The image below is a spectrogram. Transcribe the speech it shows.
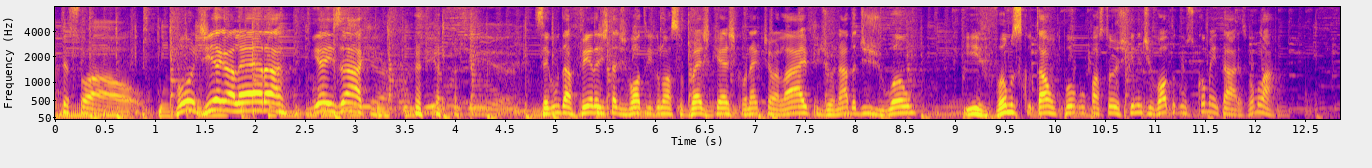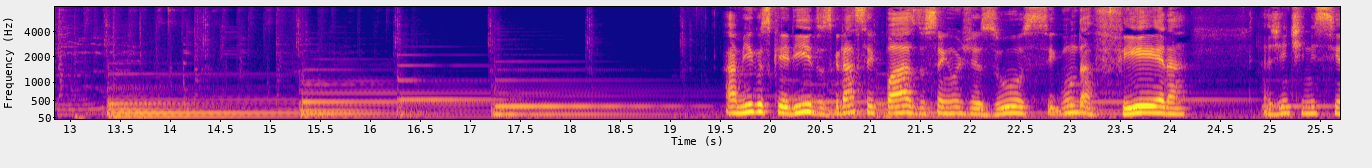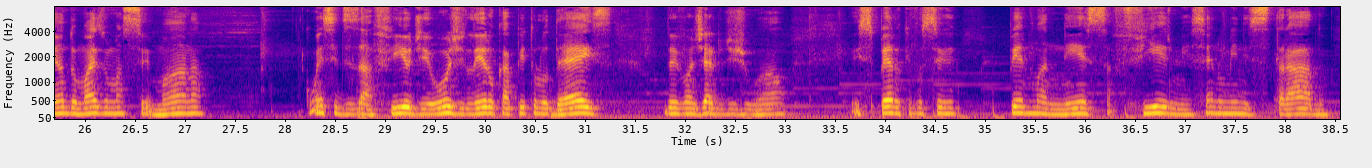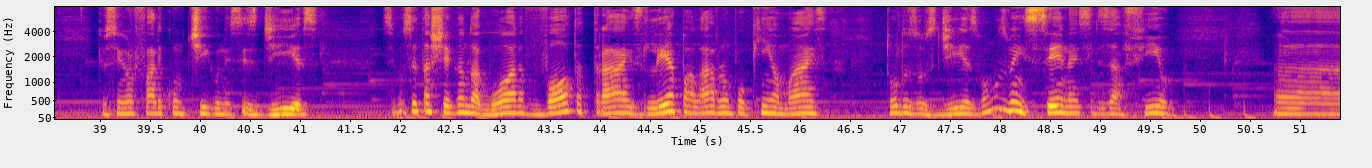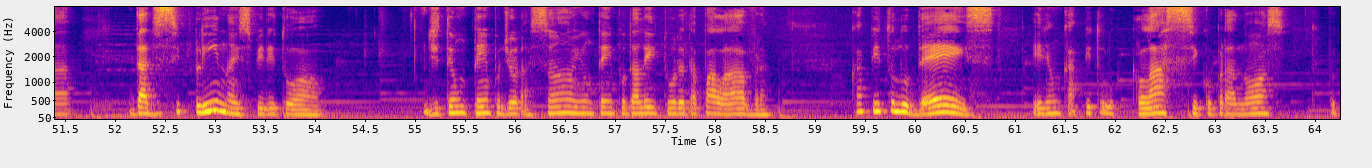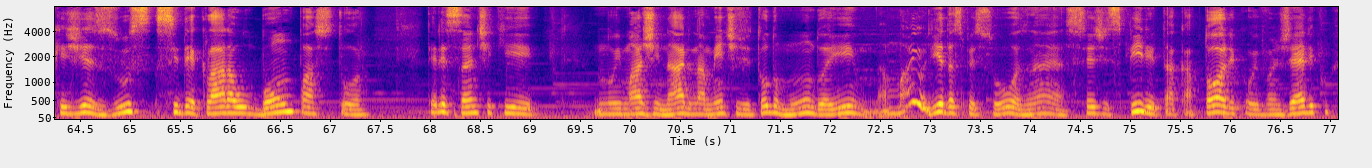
dia, pessoal! Bom dia, galera! E aí, Isaac? Bom dia, bom dia. Segunda-feira a gente está de volta aqui com o nosso Broadcast Connect Your Life, Jornada de João. E vamos escutar um pouco o pastor China de volta com os comentários. Vamos lá! Amigos queridos, graça e paz do Senhor Jesus, segunda-feira, a gente iniciando mais uma semana com esse desafio de hoje ler o capítulo 10 do Evangelho de João. Eu espero que você permaneça firme, sendo ministrado, que o Senhor fale contigo nesses dias. Se você está chegando agora, volta atrás, lê a palavra um pouquinho a mais todos os dias. Vamos vencer né, esse desafio uh, da disciplina espiritual, de ter um tempo de oração e um tempo da leitura da palavra. O capítulo 10, ele é um capítulo clássico para nós, porque Jesus se declara o bom pastor. Interessante que no imaginário, na mente de todo mundo aí, a maioria das pessoas, né, seja espírita, católico ou evangélico,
